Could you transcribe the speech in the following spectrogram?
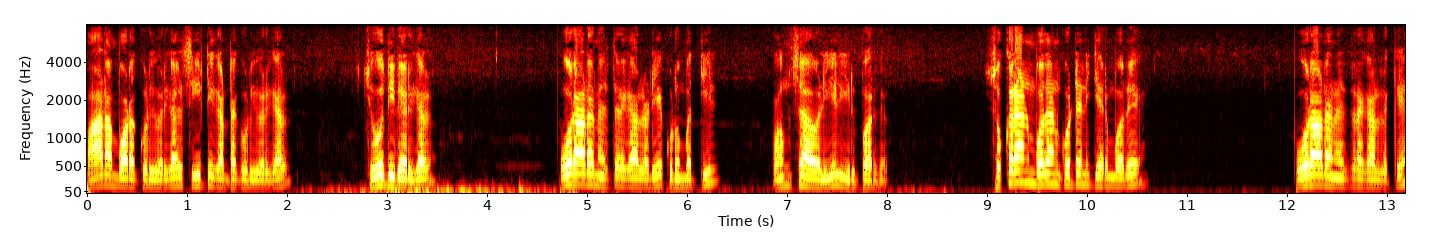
பாடம் போடக்கூடியவர்கள் சீட்டு கட்டக்கூடியவர்கள் ஜோதிடர்கள் போராட நட்சத்திரக்காரர்களுடைய குடும்பத்தில் வம்சாவளியில் இருப்பார்கள். சுக்கரான் புதன் கூட்டணி சேரும்போது போராட நட்சத்திரக்காரர்களுக்கு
